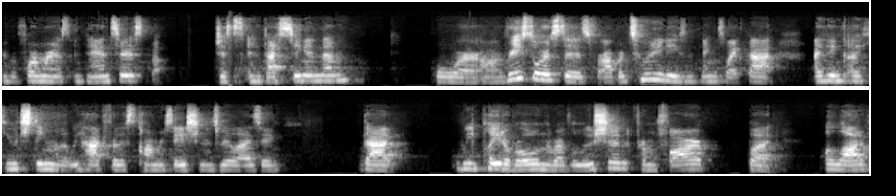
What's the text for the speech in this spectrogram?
and performers and dancers, but just investing in them for uh, resources, for opportunities and things like that I think a huge theme that we had for this conversation is realizing that we played a role in the revolution from afar, but a lot of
